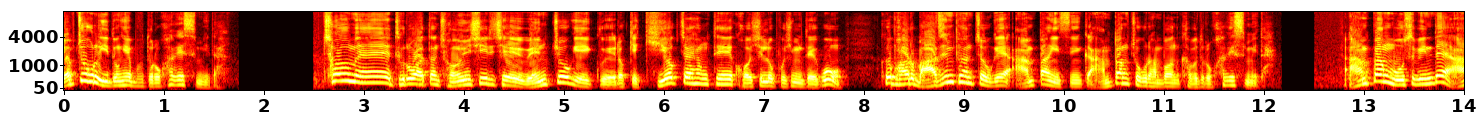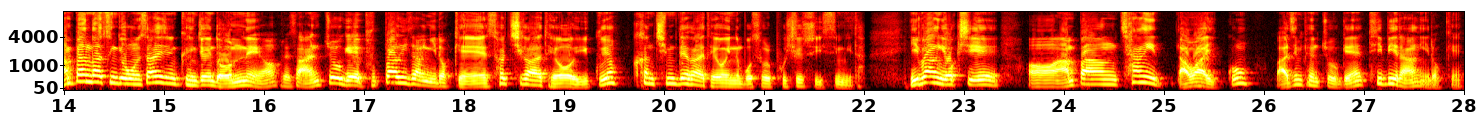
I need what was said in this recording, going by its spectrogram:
옆쪽으로 이동해 보도록 하겠습니다. 처음에 들어왔던 전실이 제 왼쪽에 있고요. 이렇게 기역자 형태의 거실로 보시면 되고 그 바로 맞은편 쪽에 안방이 있으니까 안방 쪽으로 한번 가보도록 하겠습니다. 안방 모습인데 안방 같은 경우는 사이즈는 굉장히 넓네요. 그래서 안쪽에 붙박이장이 이렇게 설치가 되어 있고요. 큰 침대가 되어 있는 모습을 보실 수 있습니다. 이 방 역시 어, 안방 창이 나와 있고 맞은편 쪽에 TV랑 이렇게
